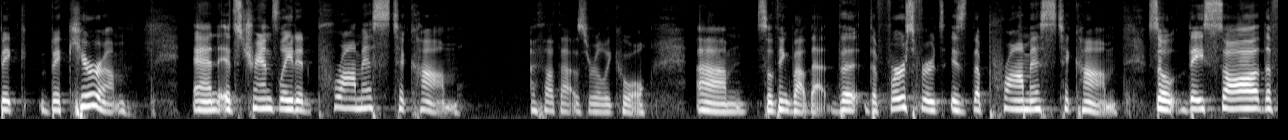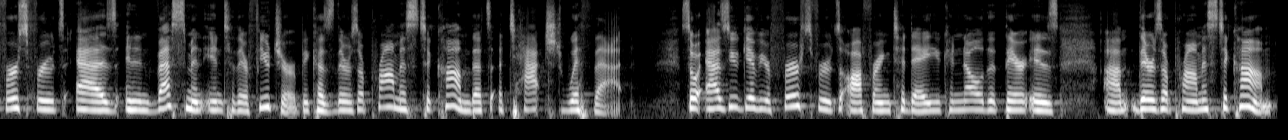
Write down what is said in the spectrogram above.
bikurim. and it's translated promise to come. I thought that was really cool. Um, so think about that. The, the first fruits is the promise to come. So they saw the first fruits as an investment into their future because there's a promise to come that's attached with that. So as you give your first fruits offering today, you can know that there is um, there's a promise to come.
